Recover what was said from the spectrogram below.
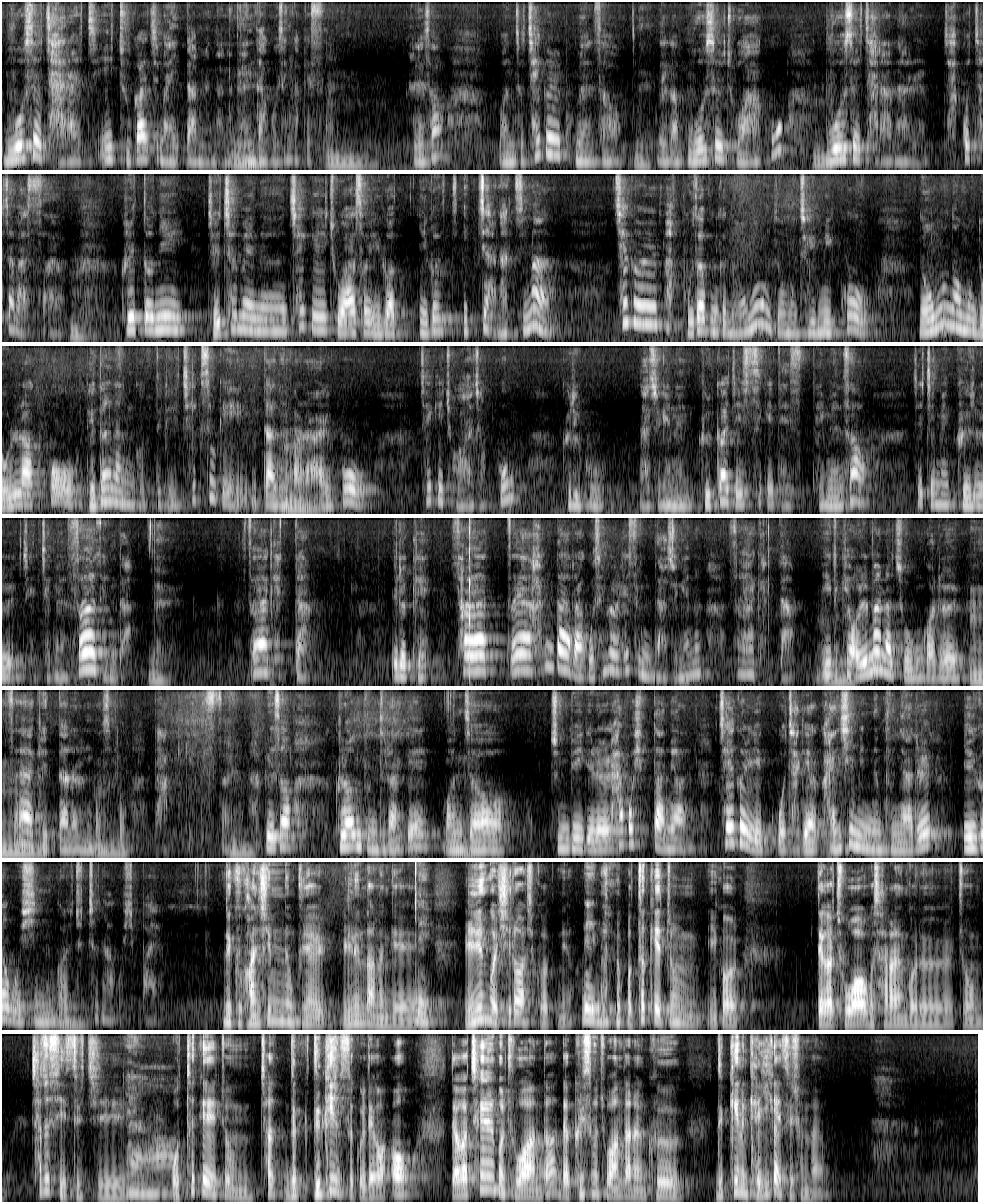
무엇을 잘할지 이 두 가지만 있다면 나는 네. 된다고 생각했어요. 음, 그래서 먼저 책을 보면서 네. 내가 무엇을 좋아하고 무엇을 잘하나를 자꾸 찾아봤어요. 음. 그랬더니 제일 처음에는 책이 좋아서 이것 이것 읽지 않았지만 책을 막 보다 보니까 너무 너무 재밌고 너무 너무 놀랍고 대단한 것들이 책 속에 있다는 음. 걸 알고 책이 좋아졌고 그리고 나중에는 글까지 쓰게 되, 제일 처음에 글을 처음에 써야 된다. 네, 써야겠다. 이렇게 써야, 써야 한다라고 생각을 했었는데 나중에는 써야겠다. 이렇게 얼마나 좋은 거를 음. 써야겠다라는 것으로 바뀌게 됐어요. 그래서 그런 분들에게 먼저 준비를 하고 싶다면 책을 읽고 자기가 관심 있는 분야를 읽어보시는 걸 추천하고 싶어요. 근데 그 관심 있는 분야를 읽는다는 게 네. 읽는 걸 싫어하시거든요. 네네. 어떻게 좀 이걸 내가 좋아하고 잘하는 거를 좀 찾을 수 있을지 아. 어떻게 좀 찾, 느, 느끼셨을 걸 내가 어 내가 책 읽는 걸 좋아한다 내가 글 쓰는 걸 좋아한다는 그 느끼는 계기가 있으셨나요?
